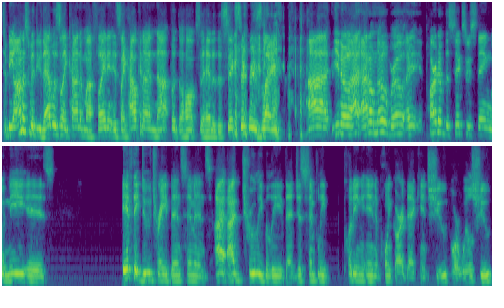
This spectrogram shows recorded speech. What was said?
to be honest with you, that was like kind of my fighting. It's like, how can I not put the Hawks ahead of the Sixers? like, I, you know, I, I don't know, bro. I, part of the Sixers thing with me is if they do trade Ben Simmons, I, I truly believe that just simply putting in a point guard that can shoot or will shoot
